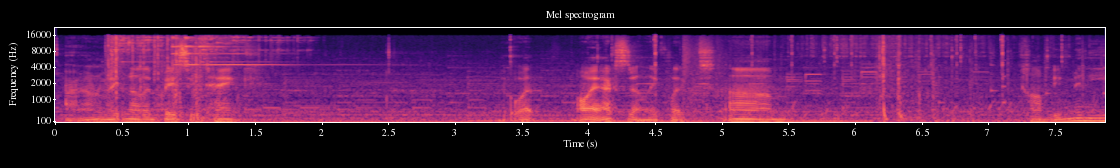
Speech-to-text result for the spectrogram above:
Alright, I'm gonna make another basic tank. Wait, what? Oh, I accidentally clicked. Um, Combi Mini.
